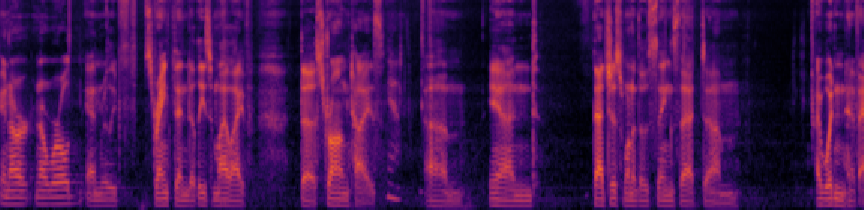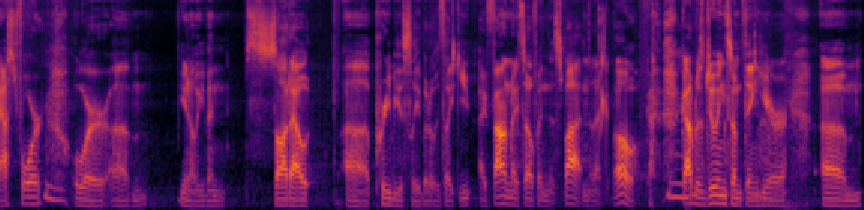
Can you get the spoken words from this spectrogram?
in our in our world and really strengthened, at least in my life, the strong ties. Yeah. Um, and that's just one of those things that um, I wouldn't have asked for mm. or, um, you know, even sought out uh, previously. But it was like you, I found myself in this spot and like, oh, mm. God was doing something here. Um,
